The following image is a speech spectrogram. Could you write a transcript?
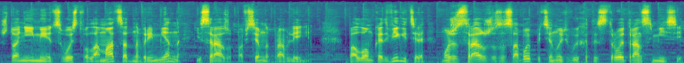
что они имеют свойство ломаться одновременно и сразу по всем направлениям. Поломка двигателя может сразу же за собой потянуть выход из строя трансмиссии,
